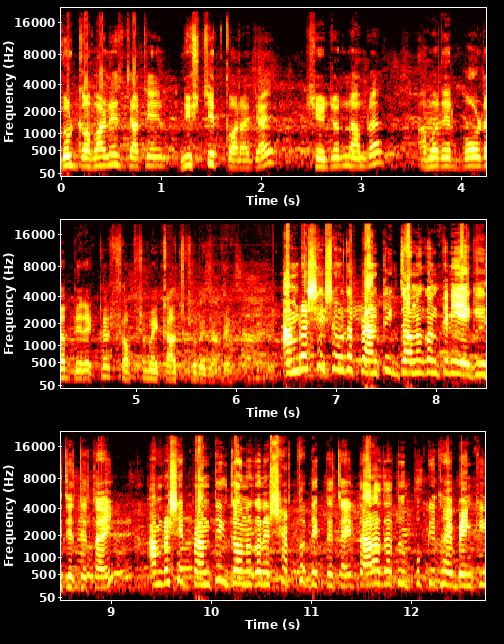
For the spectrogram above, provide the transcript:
গুড গভর্নেন্স যাতে নিশ্চিত করা যায় সেই জন্য আমরা আমাদের বোর্ড অফ ডিরেক্টর সবসময় কাজ করে যাবে। আমরা সেই সমস্ত প্রান্তিক জনগণকে নিয়ে এগিয়ে যেতে চাই। আমরা সেই প্রান্তিক জনগণের স্বার্থ দেখতে চাই। তারা যাতে উপকৃত হয়ে ব্যাংকিং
